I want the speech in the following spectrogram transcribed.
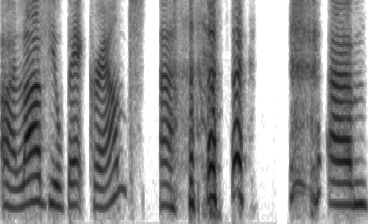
I love your background. um,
